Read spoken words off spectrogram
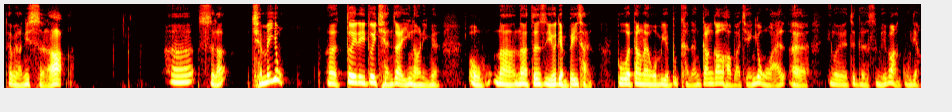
代表你死了，呃，死了，钱没用，呃，堆了一堆钱在银行里面，哦，那那真是有点悲惨。不过当然，我们也不可能刚刚好把钱用完，呃，因为这个是没办法估量。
